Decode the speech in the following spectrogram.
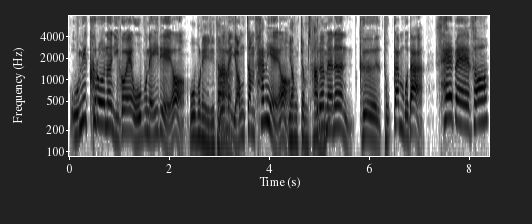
오미크론은 이거의 5분의 1이에요. 5분의 1이다. 그러면 0.3이에요. 0.3. 그러면은 그 독감보다 3배에서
